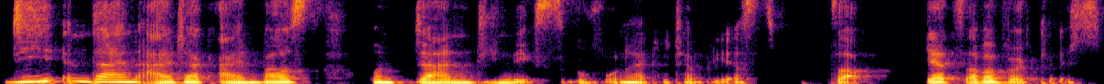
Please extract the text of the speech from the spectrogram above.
die in deinen Alltag einbaust und dann die nächste Gewohnheit etablierst. So, jetzt aber wirklich.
